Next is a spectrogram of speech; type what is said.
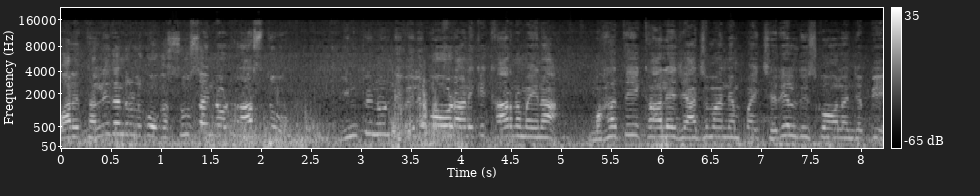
వారి తల్లిదండ్రులకు ఒక సూసైడ్ నోట్ రాస్తూ ఇంటి నుండి వెళ్ళిపోవడానికి కారణమైన మహతీ కాలేజ్ యాజమాన్యంపై చర్యలు తీసుకోవాలని చెప్పి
